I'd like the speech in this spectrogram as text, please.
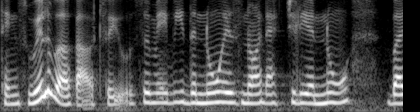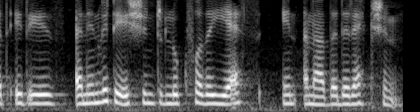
things will work out for you. So maybe the no is not actually a no, but it is an invitation to look for the yes in another direction,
